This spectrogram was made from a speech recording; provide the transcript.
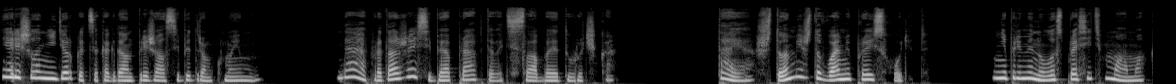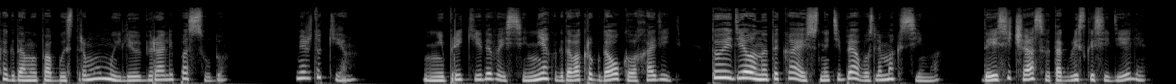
и я решила не дергаться, когда он прижался бедром к моему. «Да, продолжай себя оправдывать, слабая дурочка». «Тая, что между вами происходит?» Не применула спросить мама, когда мы по-быстрому мыли и убирали посуду. «Между кем?» «Не прикидывайся, некогда вокруг да около ходить. То и дело натыкаюсь на тебя возле Максима. Да и сейчас вы так близко сидели.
